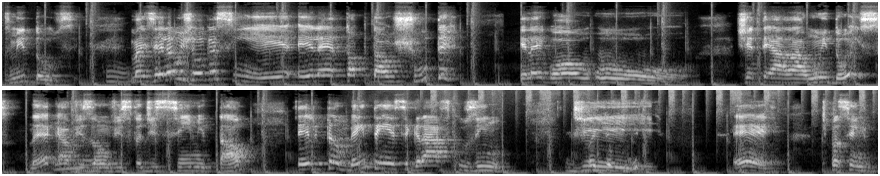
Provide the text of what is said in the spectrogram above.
2012. Hum. Mas ele é um jogo assim, ele é top-down shooter, ele é igual o GTA lá 1 e 2, né? Que é a Uhum. visão vista de cima e tal. Ele também tem esse gráficozinho de. 8 É, tipo assim,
